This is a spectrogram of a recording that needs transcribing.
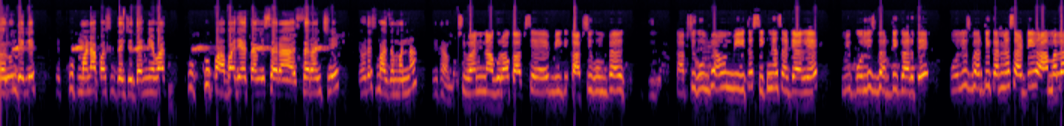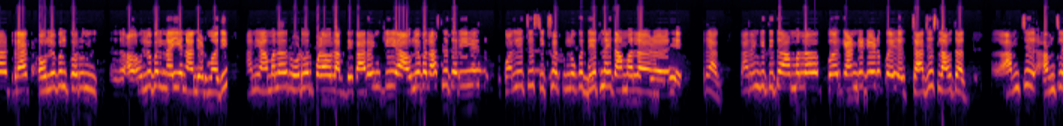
करून दिले. हे खूप मनापासून त्यांचे धन्यवाद. खूप खूप आभारी आहेत आम्ही सर सरांचे. एवढंच माझं म्हणणं. मी थांबतो. शिवानी नागुराव कापसे आहे. मी कापसी गुंफ्या कापसी गुंफ्याहून मी इथं शिकण्यासाठी आले आहे. मी पोलीस भरती करते. पोलीस भरती करण्यासाठी आम्हाला ट्रॅक अवेलेबल करून अवेलेबल नाहीये नांदेडमध्ये आणि आम्हाला रोडवर पळावं लागते. कारण की अवेलेबल असले तरी हे कॉलेजचे शिक्षक लोक देत नाहीत आम्हाला हे ट्रॅक कारण की तिथं आम्हाला पर कॅन्डिडेट चार्जेस लावतात. आमचे आमचे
